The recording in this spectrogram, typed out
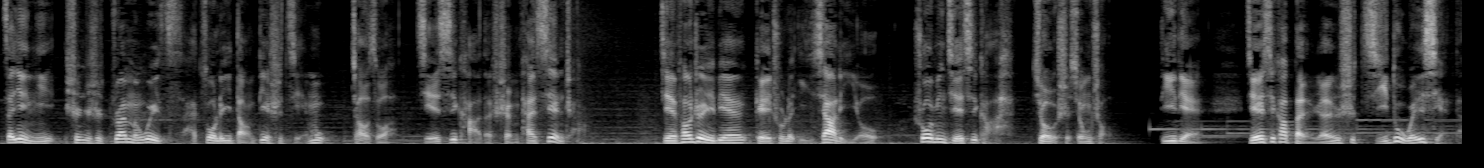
在印尼，甚至是专门为此还做了一档电视节目，叫做《杰西卡的审判现场》。检方这一边给出了以下理由，说明杰西卡就是凶手。第一点，杰西卡本人是极度危险的。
